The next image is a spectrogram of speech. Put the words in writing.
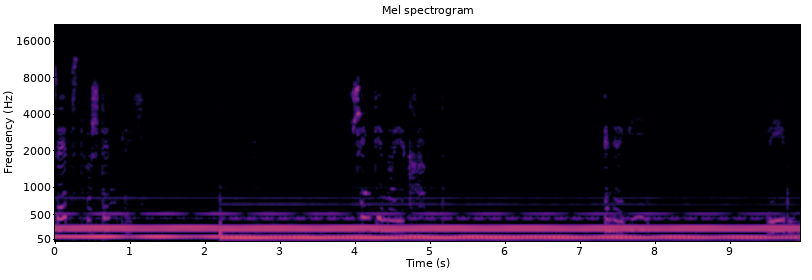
selbstverständlich. Schenkt dir neue Kraft, Energie, Leben.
